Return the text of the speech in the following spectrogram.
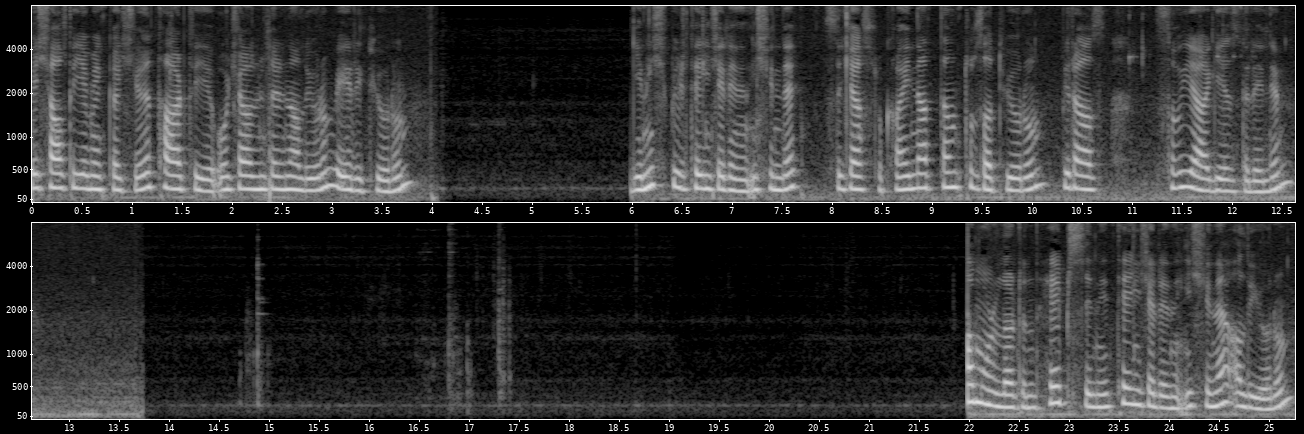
5-6 yemek kaşığı tartıyı ocağın üzerine alıyorum ve eritiyorum. Geniş bir tencerenin içinde sıcak su kaynattım. Tuz atıyorum. Biraz sıvı yağ gezdirelim. Hamurların hepsini tencerenin içine alıyorum.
